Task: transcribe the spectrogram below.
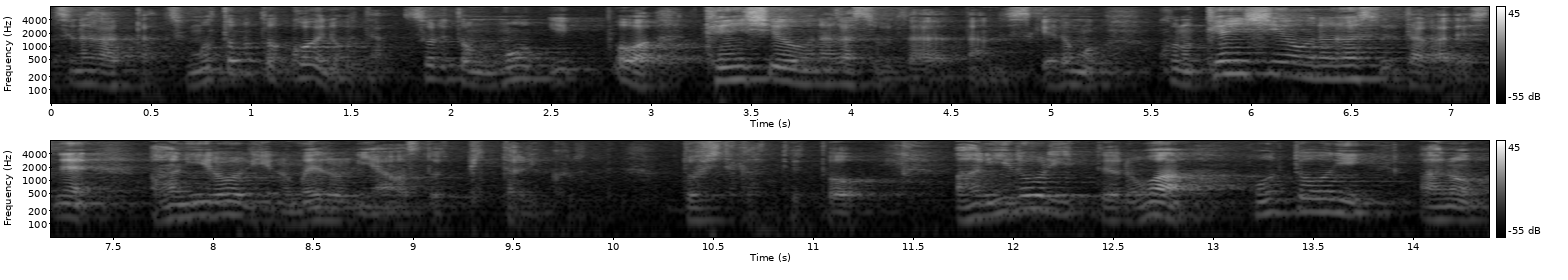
つながったんです。もともと恋の歌それとももう一方は献身を促す歌だったんですけどもこの献身を促す歌がですねアニー・ローリーのメロディーに合わすとぴったりくる。どうしてかっていうとアニー・ローリーっていうのは本当にあの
